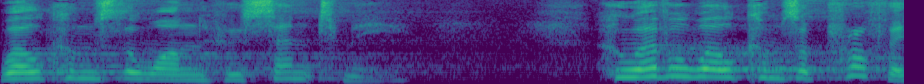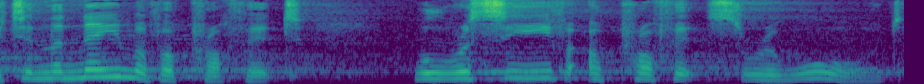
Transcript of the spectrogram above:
welcomes the one who sent me. Whoever welcomes a prophet in the name of a prophet will receive a prophet's reward,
